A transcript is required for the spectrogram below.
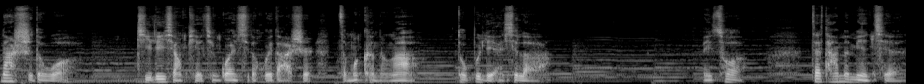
那时的我，极力想撇清关系的回答是：“怎么可能啊？都不联系了。”没错，在他们面前，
